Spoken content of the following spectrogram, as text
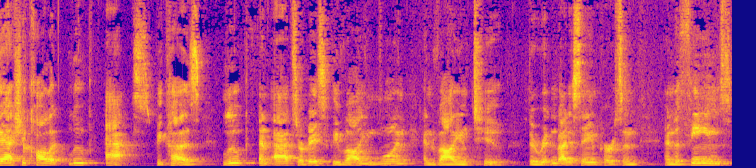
they actually call it Luke Acts because Luke and Acts are basically volume one and volume two. They're written by the same person, and the themes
